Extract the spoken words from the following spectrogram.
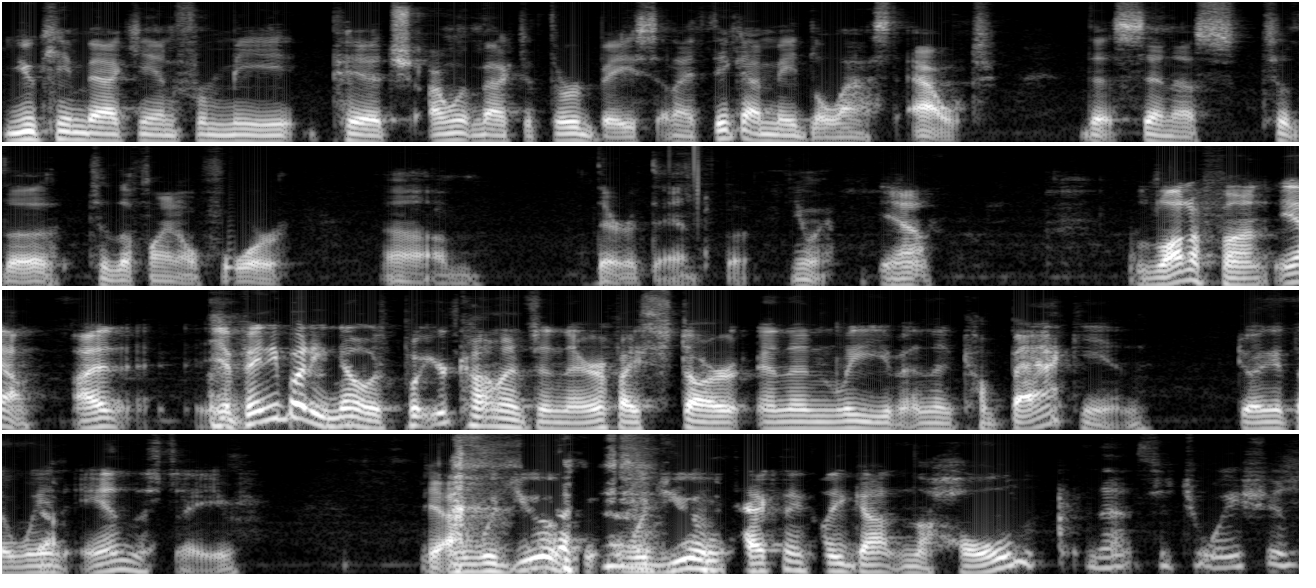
you came back in for me pitch. I went back to third base, and I think I made the last out that sent us to the to the final four um, there at the end. But anyway, Yeah. A lot of fun. Yeah. I if anybody knows, put your comments in there if I start and then leave and then come back in. Do I get the win and the save? yeah. And would you have, would you have technically gotten the hold in that situation?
